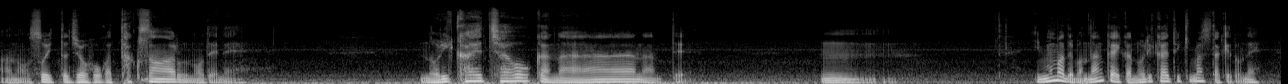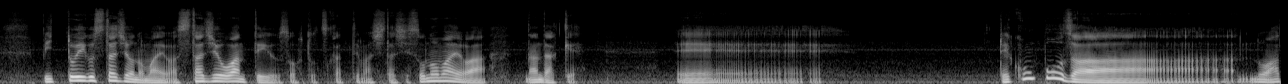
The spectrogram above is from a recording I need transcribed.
あのそういった情報がたくさんあるのでね乗り換えちゃおうかななんて。うん。今までも何回か乗り換えてきましたけどね。ビットウィグスタジオの前はスタジオ1っていうソフト使ってましたしその前はなんだっけ？えー、レコンポーザーのあ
